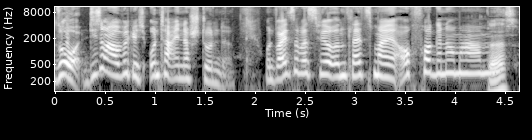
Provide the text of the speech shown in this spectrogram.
So, diesmal aber wirklich unter einer Stunde. Und weißt du, was wir uns letztes Mal auch vorgenommen haben? was?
